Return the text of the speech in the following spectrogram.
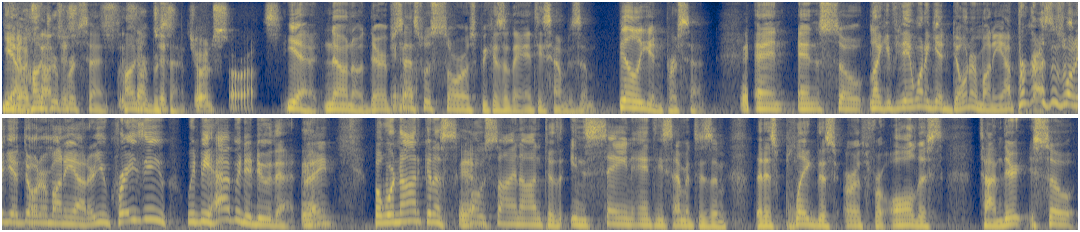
Yeah, know, hundred percent, hundred percent. George Soros. Yeah, no, no, they're obsessed with Soros because of the anti-Semitism, billion percent. And and so like if they want to get donor money out, progressives want to get donor money out. Are you crazy? We'd be happy to do that, right? But we're not going to Yeah. co-sign on to the insane anti-Semitism that has plagued this earth for all this time. There, so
